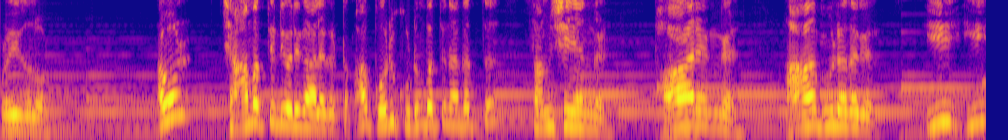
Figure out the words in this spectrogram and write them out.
പ്രൈസ് ലോഡ് അപ്പോൾ ക്ഷാമത്തിന്റെ ഒരു കാലഘട്ടം. ആ ഒരു കുടുംബത്തിനകത്ത് സംശയങ്ങൾ ഭാരങ്ങൾ ആകുലതകൾ ഈ ഈ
